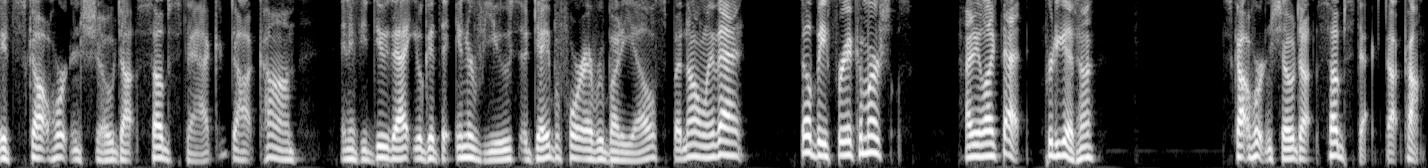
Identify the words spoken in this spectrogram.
It's scotthortonshow.substack.com. And if you do that, you'll get the interviews a day before everybody else. But not only that, they'll be free of commercials. How do you like that? Pretty good, huh? scotthortonshow.substack.com.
